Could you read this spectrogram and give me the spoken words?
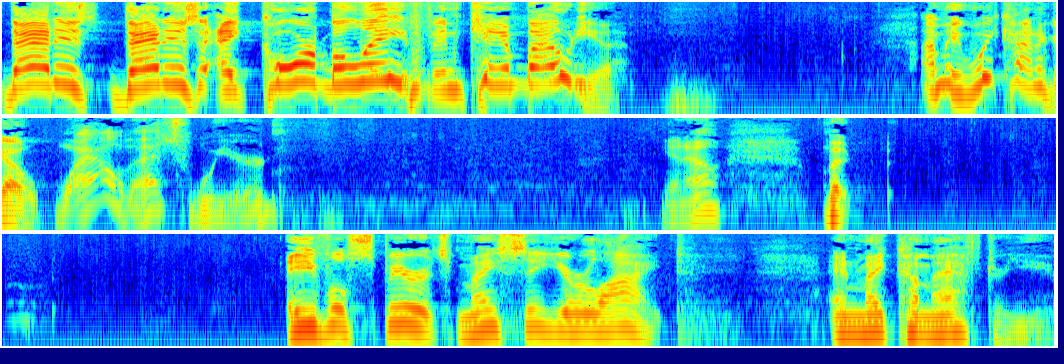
That is, that is a core belief in Cambodia. I mean, we kind of go, wow, that's weird. You know? But evil spirits may see your light and may come after you.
